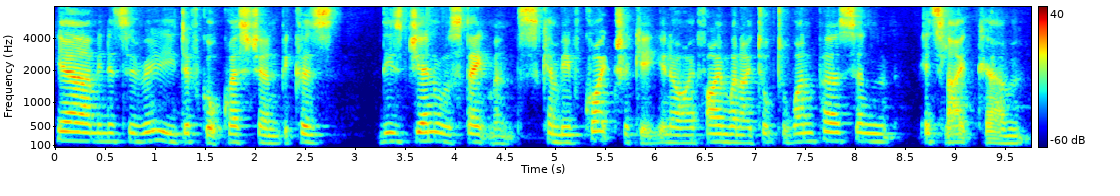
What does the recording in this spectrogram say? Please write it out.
Yeah, I mean, it's a really difficult question because these general statements can be quite tricky. You know, I find when I talk to one person, it's like, um,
